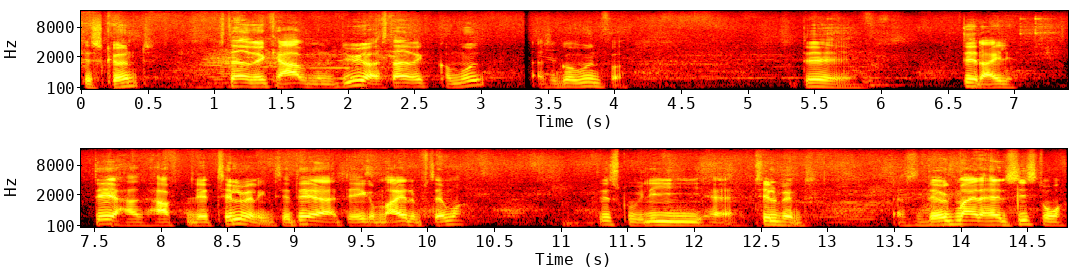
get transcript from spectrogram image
Det er skønt. Stadigvæk kan arbejde med dyr, og stadigvæk komme ud. Altså gå udenfor. Det, det er dejligt. Det, jeg har haft en lidt tilvænning til, det er, at det ikke er mig, der bestemmer. Det skulle vi lige have tilvendt. Altså, det er jo ikke mig, der har det sidste ord.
